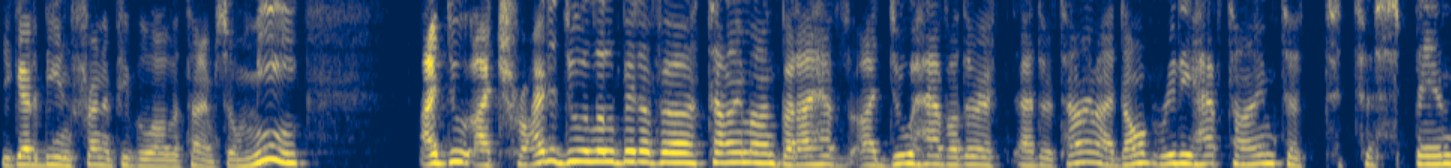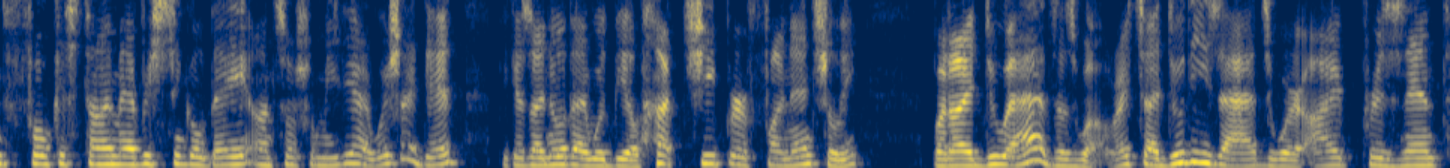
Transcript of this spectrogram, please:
you got to be in front of people all the time. So me I do I try to do a little bit of a time on but I have I do have other other time. I don't really have time to, to to spend focus time every single day on social media. I wish I did because I know that would be a lot cheaper financially but I do ads as well right? So I do these ads where I present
